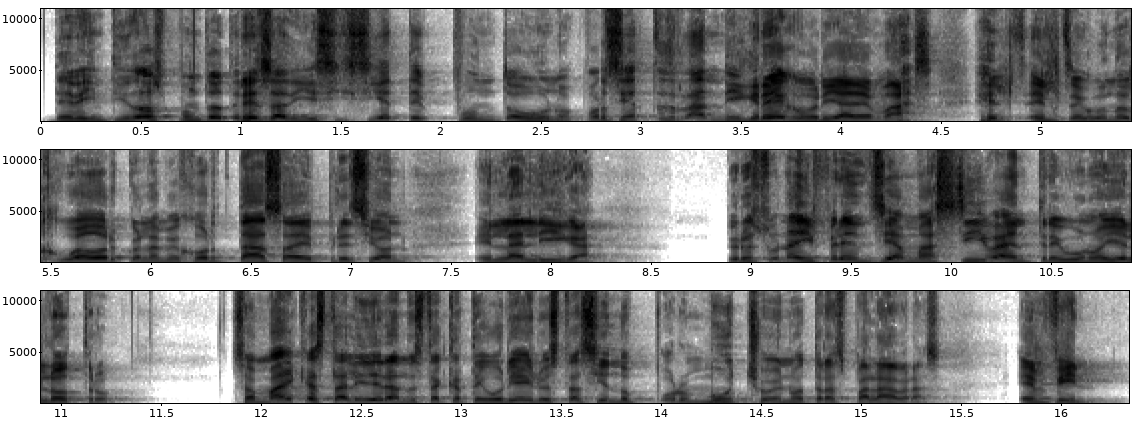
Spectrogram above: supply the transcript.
De 22.3 a 17.1. Por cierto, es Randy Gregory, además, el, el, segundo jugador con la mejor tasa de presión en la liga. Pero es una diferencia masiva entre uno y el otro. O sea, Micah está liderando esta categoría y lo está haciendo por mucho, en otras palabras. En fin,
